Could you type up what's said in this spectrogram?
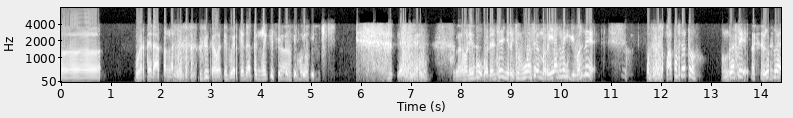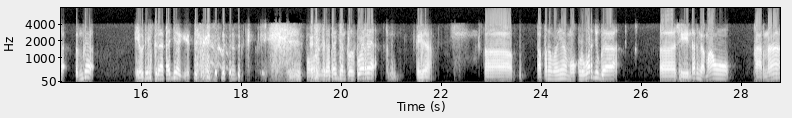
eh Bu RT datang kan, gawatnya Bu RT datang lagi. Terus Oh nih ya, bu, badan saya nyeri semua, saya meriang nih, gimana ya? Oh, sesak napas gak tuh? Enggak sih, belum gak? Enggak. Ya udah istirahat aja gitu. Ya, pokoknya istirahat aja jangan keluar keluar ya. Kayak eh apa namanya mau keluar juga eh si Intan nggak mau karena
